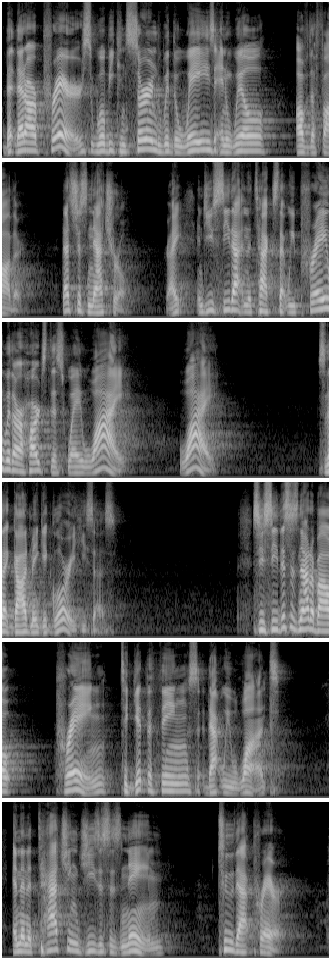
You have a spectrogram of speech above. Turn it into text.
That, that our prayers will be concerned with the ways and will of the Father. That's just natural, right? And do you see that in the text that we pray with our hearts this way? Why? Why? So that God may get glory, he says. So you see, this is not about praying to get the things that we want and then attaching Jesus' name to that prayer.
